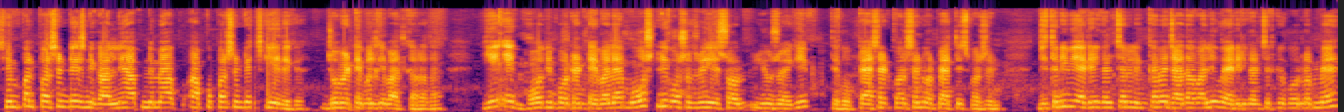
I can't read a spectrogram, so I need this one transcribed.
सिंपल परसेंटेज निकालने आपने मैं आप, आपको परसेंटेज किए देखे जो मैं टेबल की बात कर रहा था। ये एक बहुत इंपॉर्टेंट टेबल है। मोस्टली क्वेश्चन में ये यूज़ होगी देखो पैंसठ परसेंट और पैंतीस परसेंट जितनी भी एग्रीकल्चरल इनकम है ज़्यादा वाली वो एग्रीकल्चर के कॉलम में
